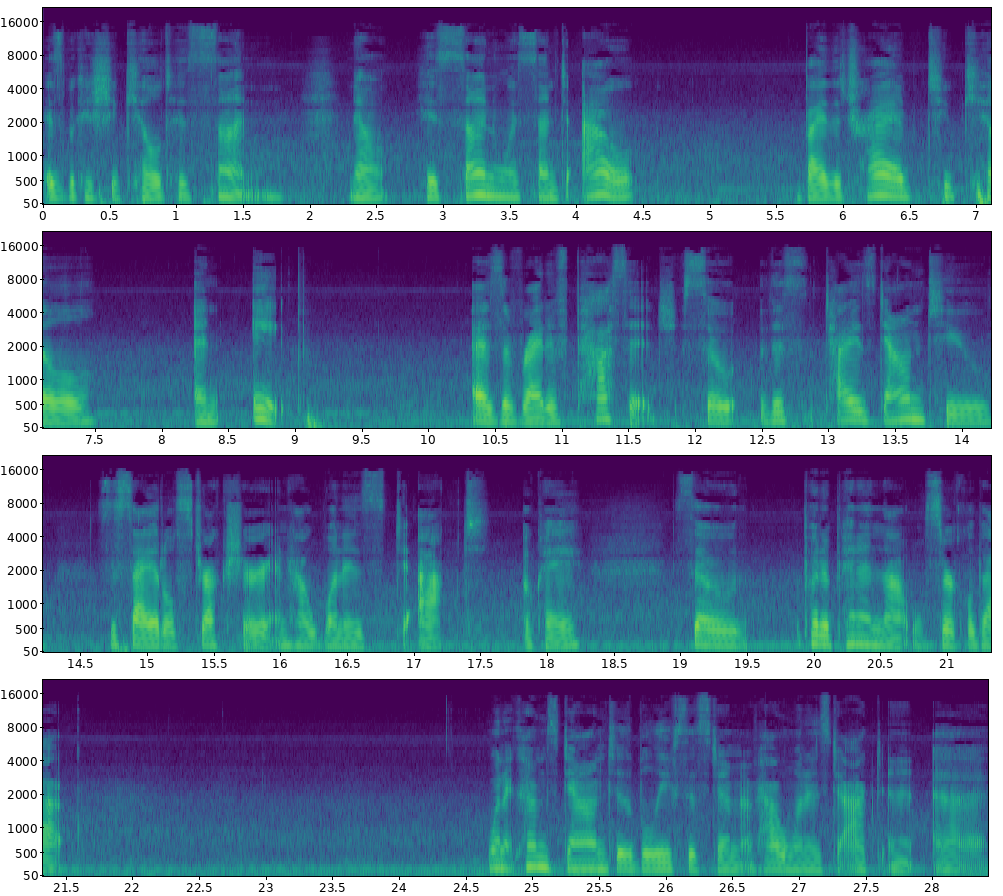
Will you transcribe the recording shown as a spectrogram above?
is because she killed his son. Now, his son was sent out by the tribe to kill an ape as a rite of passage. So this ties down to societal structure and how one is to act, okay? So put a pin in that, we'll circle back. When it comes down to the belief system of how one is to act in a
